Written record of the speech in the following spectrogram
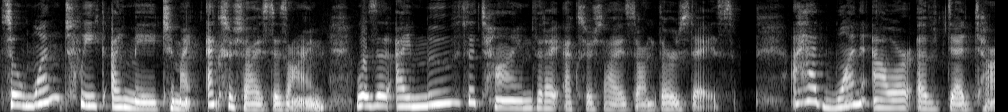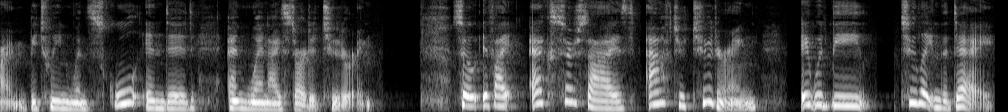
So, one tweak I made to my exercise design was that I moved the time that I exercised on Thursdays. I had one hour of dead time between when school ended and when I started tutoring. So, if I exercised after tutoring, it would be too late in the day,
